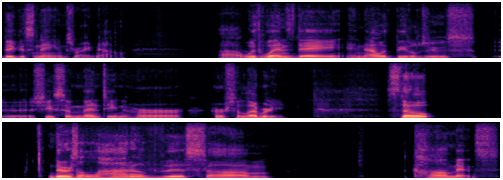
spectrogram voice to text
biggest names right now. Uh, with Wednesday and now with Beetlejuice, uh, she's cementing her her celebrity. So there's a lot of this um, comments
